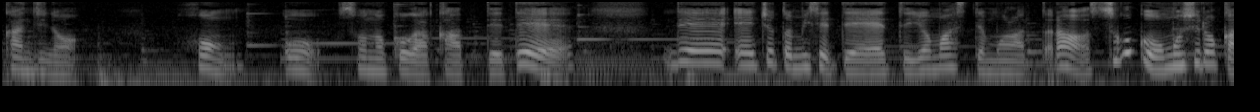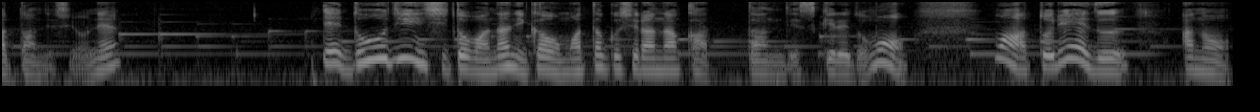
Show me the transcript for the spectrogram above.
感じの本をその子が買ってて、で、えー、ちょっと見せてって読ませてもらったら、すごく面白かったんですよね。で、同人誌とは何かを全く知らなかったんですけれども、まあ、とりあえず、あの、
